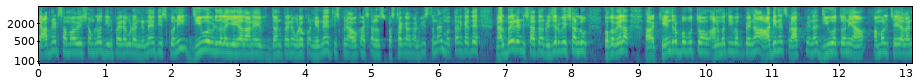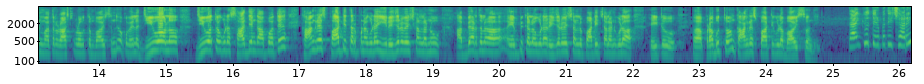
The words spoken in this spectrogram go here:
కేబినెట్ సమావేశంలో దీనిపైన కూడా నిర్ణయం తీసుకొని జీవో విడుదల చేయాలనే దానిపైన కూడా ఒక నిర్ణయం తీసుకునే అవకాశాలు స్పష్టంగా కనిపిస్తున్నాయి. మొత్తానికైతే నలభై రెండు శాతం రిజర్వేషన్లు ఒకవేళ కేంద్ర ప్రభుత్వం అనుమతి ఇవ్వకపోయినా ఆర్డినెన్స్ రాకపోయినా జీవోతోని అమలు చేయాలని మాత్రం రాష్ట్ర ప్రభుత్వం భావిస్తుంది. ఒకవేళ జీవోలో జీవోతో కూడా సాధ్యం కాకపోతే కాంగ్రెస్ పార్టీ తరపున కూడా ఈ రిజర్వేషన్లను అభ్యర్థుల ఎంపికలో కూడా రిజర్వేషన్లు పాటించాలని కూడా ఇటు ప్రభుత్వం కాంగ్రెస్ పార్టీ కూడా భావిస్తుంది. Thank you Tirupati Chari.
